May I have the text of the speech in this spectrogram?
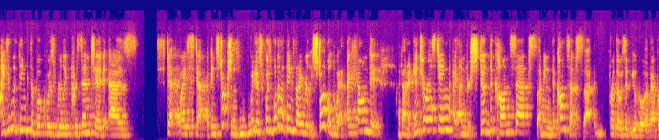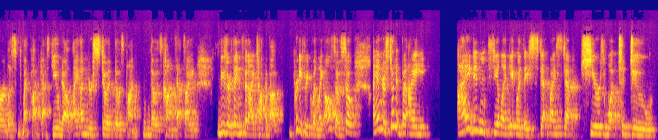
I didn't think the book was really presented as step by step instructions, which was one of the things that I really struggled with. I found it I found it interesting. I understood the concepts. I mean, the concepts uh, for those of you who have ever listened to my podcast, you know, I understood those pon- those concepts. I these are things that I talk about pretty frequently also. So I understood it, but I I didn't feel like it was a step by step here's what to do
